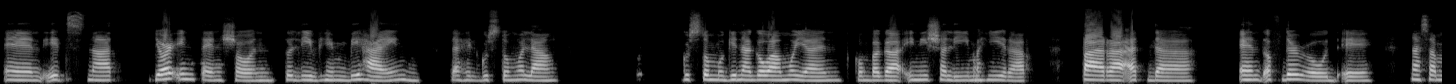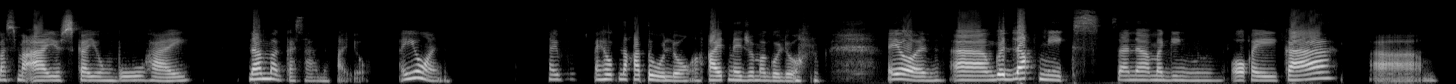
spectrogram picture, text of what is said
And it's not your intention to leave him behind dahil gusto mo lang, gusto mo, ginagawa mo yan, kumbaga initially mahirap para at the end of the road, eh, nasa mas maayos kayong buhay na magkasama kayo. Ayun. I, I hope nakatulong, kahit medyo magulo. Ayun. Um, good luck, Mix. Sana maging okay ka. Um,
